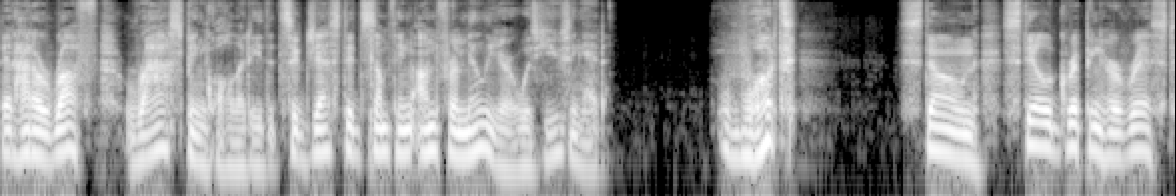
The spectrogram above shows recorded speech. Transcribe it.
It had a rough, rasping quality that suggested something unfamiliar was using it. What? Stone, still gripping her wrist,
